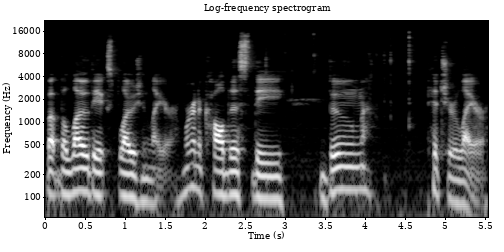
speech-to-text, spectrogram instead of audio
but below the explosion layer. We're going to call this the boom picture layer.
